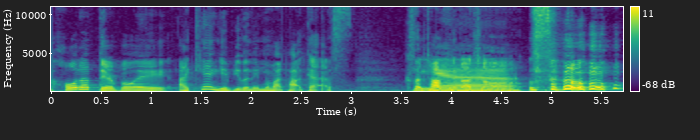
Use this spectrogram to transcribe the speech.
"Hold up, there, boy. I can't give you the name of my podcast because I'm talking Yeah. about y'all." So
